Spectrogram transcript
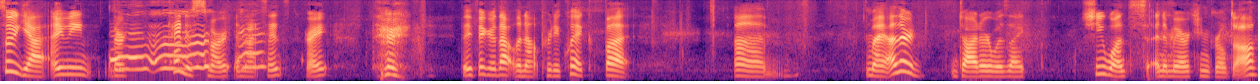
So yeah, I mean, they're kind of smart in that sense, right? They figure that one out pretty quick. But um, my other daughter was like, she wants an American Girl doll,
